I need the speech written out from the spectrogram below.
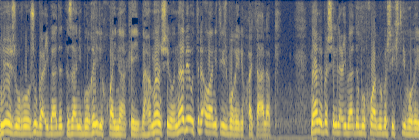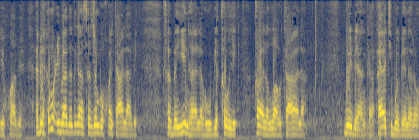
نوێژ و ڕۆژوو بە عیبادت ئەزانی بۆ غیری خی ناکەی. بە هەمان شێوە نابێ وتر ئەوانی تریش بۆ غیری خی تعالا بکە نابێ بەشێک لە عیبادە بۆ خوا بێ بەشێکتری بۆ غیری خوا بێ. ئەبێ هەموو بێ. فبينها له بقولك قال الله تعالى بوي بيانك آياتي بوي بينرو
